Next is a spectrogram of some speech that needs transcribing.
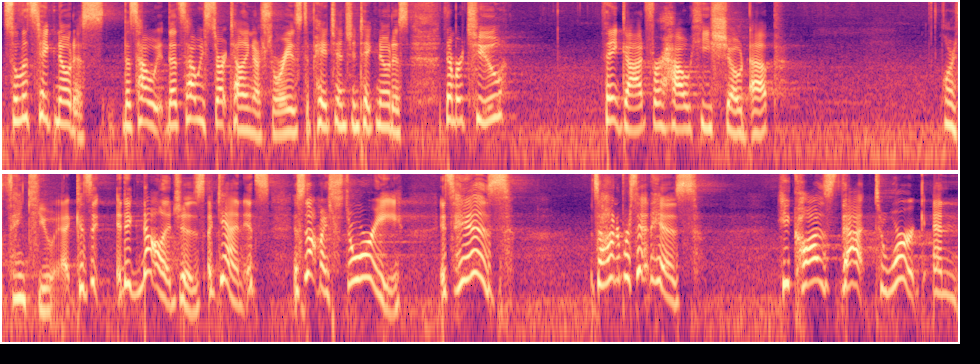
So let's take notice. That's how we, that's how we start telling our story is to pay attention, take notice. Number 2, thank God for how he showed up. Lord, thank you. Because it, it acknowledges, again, it's, it's not my story, it's his. It's 100% his. He caused that to work, and,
